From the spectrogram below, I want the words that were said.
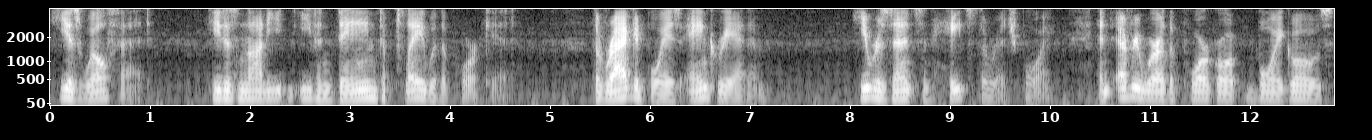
He is well fed. He does not e- even deign to play with the poor kid. The ragged boy is angry at him. He resents and hates the rich boy and everywhere the poor boy goes,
